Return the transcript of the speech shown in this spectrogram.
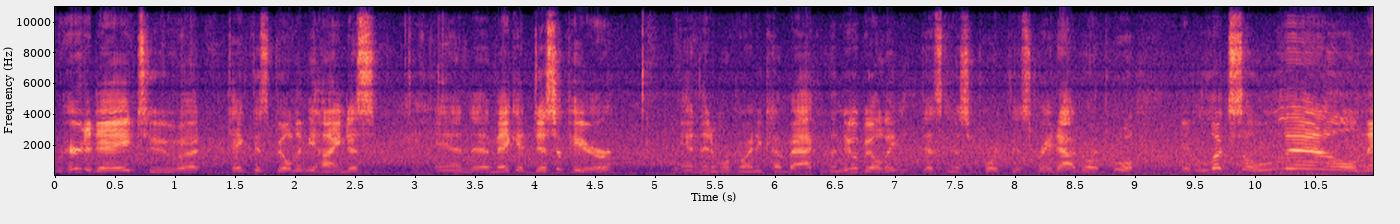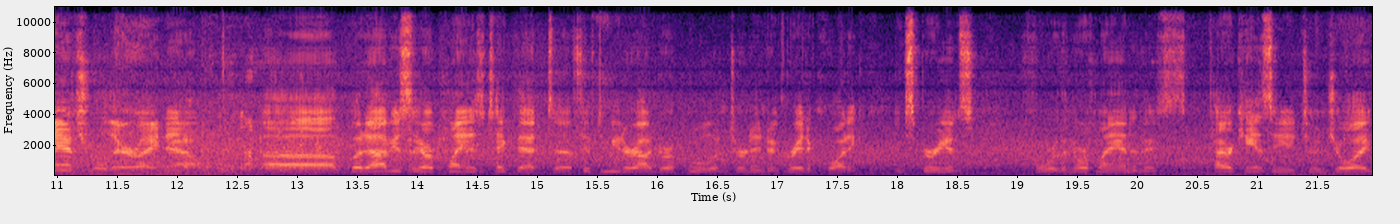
We're here today to uh, take this building behind us and uh, make it disappear and then we're going to come back with a new building that's going to support this great outdoor pool. It looks a little natural there right now, uh, but obviously our plan is to take that uh, 50 meter outdoor pool and turn it into a great aquatic experience for the Northland and the entire Kansas City to enjoy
